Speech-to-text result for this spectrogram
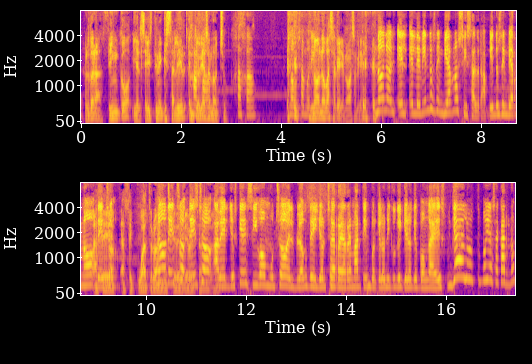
¿eh? Perdona, cinco y el seis tiene que salir. En teoría son ocho. Jaja. Vamos a morir. No, no va a salir, no va a salir. No, no, el, el de Vientos de Invierno sí saldrá. Vientos de Invierno, de hecho... hace cuatro años No, de que hecho, de hecho, salido, a ¿eh? ver, yo es que sigo mucho el blog de George R.R. R. Martin porque lo único que quiero que ponga es ya lo te voy a sacar, ¿no?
